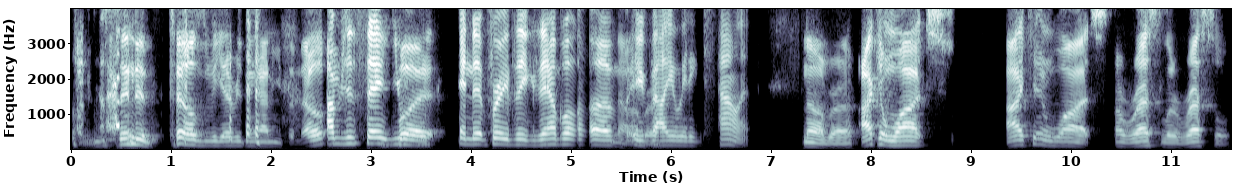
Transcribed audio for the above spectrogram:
sentence tells me everything I need to know. I'm just saying you, but and then for the example of No, bro. evaluating talent. no, bro, I can watch. I can watch a wrestler wrestle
